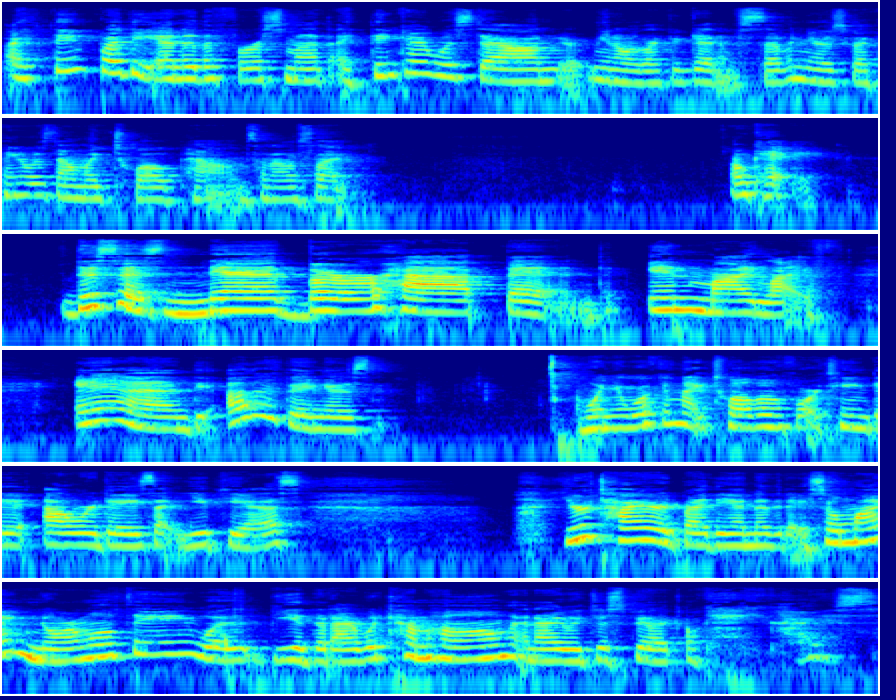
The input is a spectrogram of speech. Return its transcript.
I think by the end of the first month, I think I was down, you know, like again, it was seven years ago. I think I was down like 12 pounds and I was like, okay, this has never happened in my life. And the other thing is when you're working like 12 and 14 day, hour days at UPS, you're tired by the end of the day. So my normal thing would be that I would come home and I would just be like, okay, you guys,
